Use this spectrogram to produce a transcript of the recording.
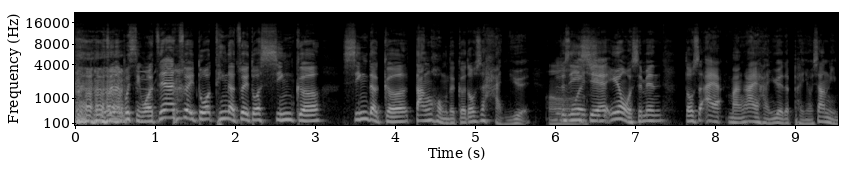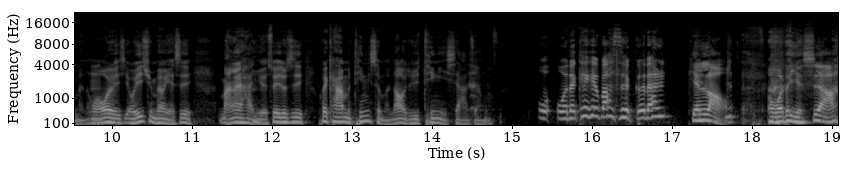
真的不行。我现在最多听的最多新歌。新的歌当红的歌都是韩乐，哦、就是一些，因为我身边都是爱蛮爱韩乐的朋友，像你们，嗯、我有有一群朋友也是蛮爱韩乐，所以就是会看他们听什么，然后我就去听一下这样子。我我的 KKBOX 的歌单偏老，哦，我的也是啊，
